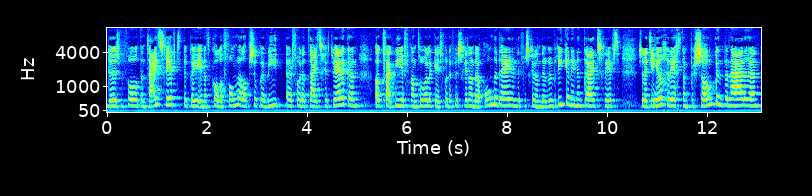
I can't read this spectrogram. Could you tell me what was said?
Dus bijvoorbeeld een tijdschrift, dan kun je in het colofon wel opzoeken wie er voor dat tijdschrift werken. Ook vaak wie er verantwoordelijk is voor de verschillende onderdelen, de verschillende rubrieken in een tijdschrift. Zodat je heel gericht een persoon kunt benaderen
